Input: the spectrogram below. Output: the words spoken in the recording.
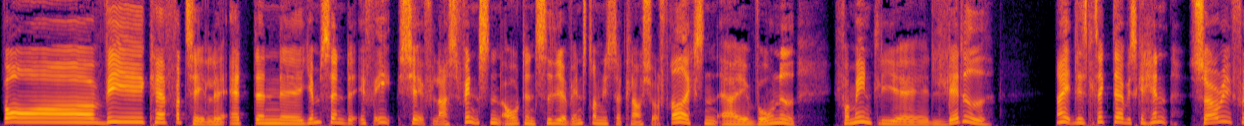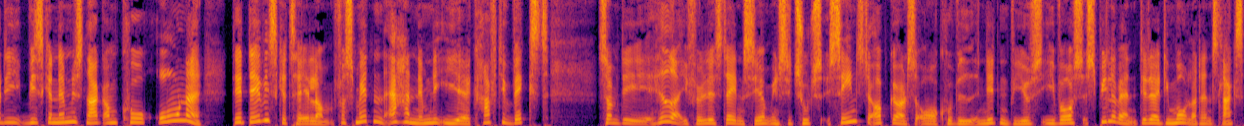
hvor vi kan fortælle, at den øh, hjemsendte FE-chef Lars Finsen og den tidligere venstreminister Claus Hjort Frederiksen er øh, vågnet formentlig øh, lettet. Nej, det er slet ikke der, vi skal hen. Sorry, fordi vi skal nemlig snakke om corona. Det er det, vi skal tale om, for smitten er her nemlig i kraftig vækst. som det hedder ifølge Statens Serum Instituts seneste opgørelse over covid-19-virus i vores spildevand. Det der, de måler den slags.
